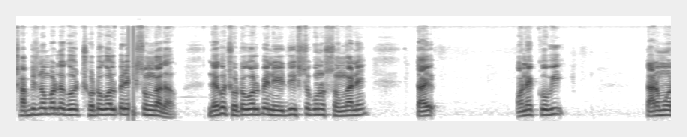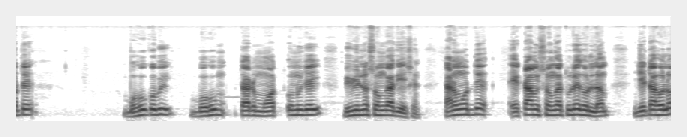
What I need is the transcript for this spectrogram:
ছাব্বিশ নম্বর দেখো, ছোট গল্পের এক সংজ্ঞা দাও। দেখো, ছোট গল্পের নির্দিষ্ট কোনো সংজ্ঞা নেই, তাই অনেক কবি তার মতে বহু কবি বহু তার মত অনুযায়ী বিভিন্ন সংজ্ঞা দিয়েছেন। তার মধ্যে একটা আমি সংজ্ঞা তুলে ধরলাম, যেটা হলো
